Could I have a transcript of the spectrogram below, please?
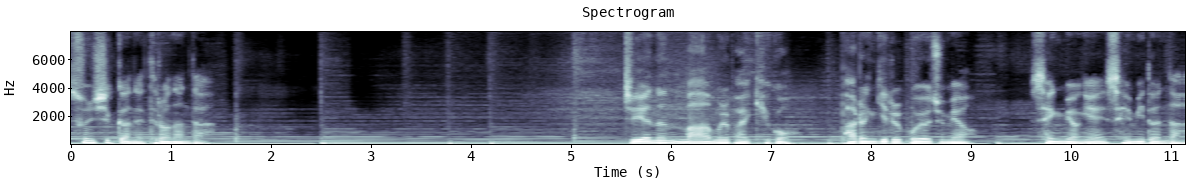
순식간에 드러난다. 지혜는 마음을 밝히고 바른 길을 보여주며 생명의 샘이 된다.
